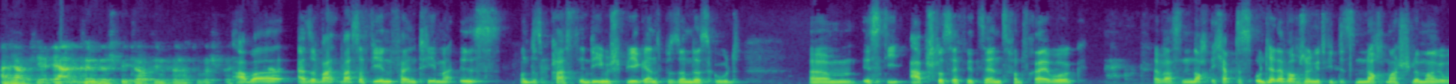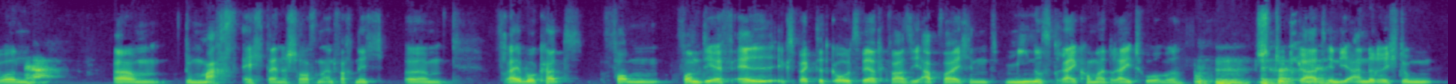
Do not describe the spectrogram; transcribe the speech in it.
Ah ja, okay. Ja, können wir später auf jeden Fall noch drüber sprechen. Aber also was, was auf jeden Fall ein Thema ist, und das passt in dem Spiel ganz besonders gut, ähm, ist die Abschlusseffizienz von Freiburg. Was noch, ich habe das unter der Woche schon getweetet, ist noch mal schlimmer geworden. Ja. Ähm, du machst echt deine Chancen einfach nicht. Ähm, Freiburg hat vom, vom DFL Expected Goals Wert quasi abweichend minus 3,3 Tore. Mhm, Stuttgart in die andere Richtung.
